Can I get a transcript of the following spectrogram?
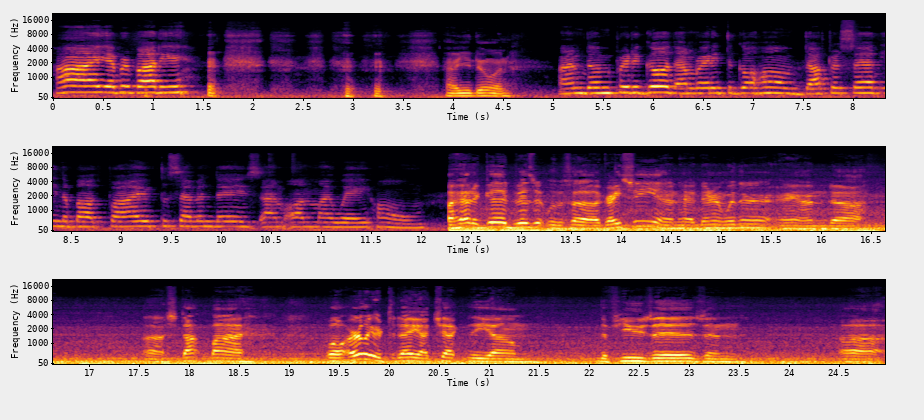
Hi, everybody. How you doing? I'm doing pretty good. I'm ready to go home. Doctor said in about five to seven days, I'm on my way home. I had a good visit with uh, Gracie and had dinner with her and uh, uh, stopped by. Well, earlier today I checked the um, the fuses and uh,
